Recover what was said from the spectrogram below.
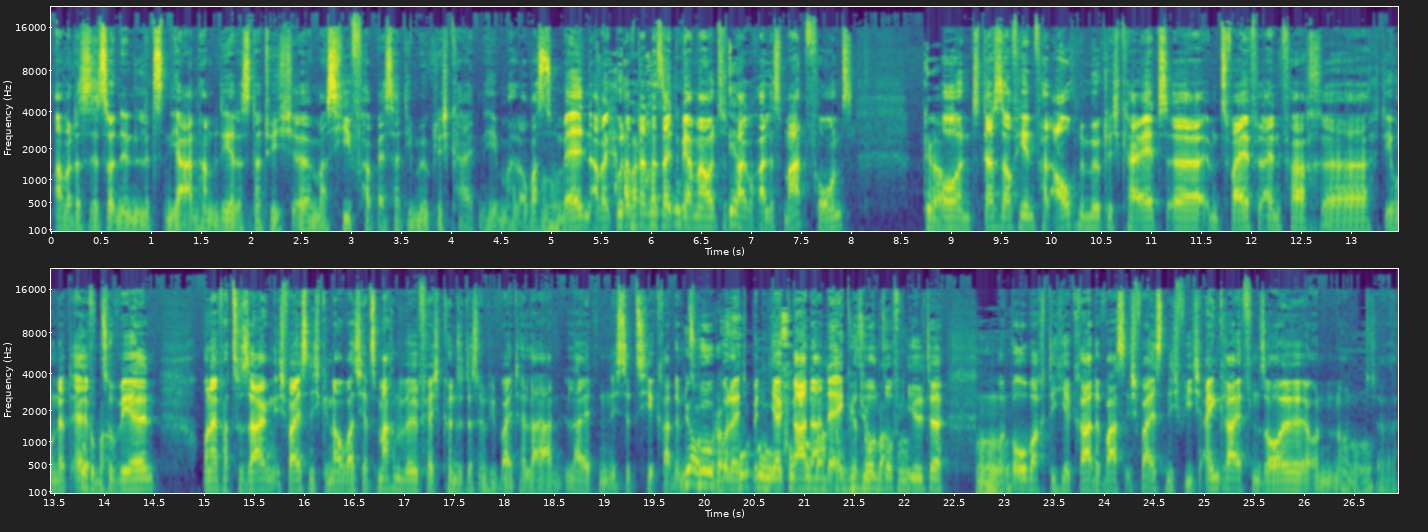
aber das ist jetzt so in den letzten Jahren haben die das natürlich äh, massiv verbessert, die Möglichkeiten eben halt auch was mhm. zu melden. Aber gut, aber auf der anderen Seite, wir haben ja heutzutage ja. auch alle Smartphones. Genau. Und das ist auf jeden Fall auch eine Möglichkeit, äh, im Zweifel einfach äh, die 111 zu wählen und einfach zu sagen, ich weiß nicht genau, was ich jetzt machen will, vielleicht können Sie das irgendwie weiterleiten. Ich sitze hier gerade im ja, Zug oder, oder Foto, ich bin hier gerade an der Ecke so und so vielte mhm. und beobachte hier gerade was. Ich weiß nicht, wie ich eingreifen soll und, mhm. und äh,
